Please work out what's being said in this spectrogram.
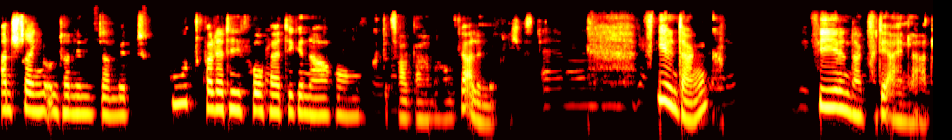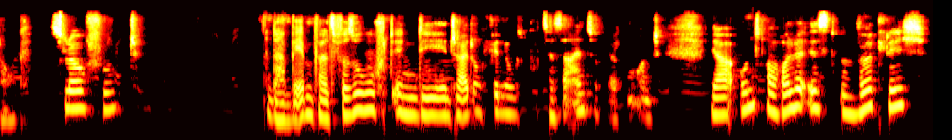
Anstrengungen unternimmt, damit gut qualitativ hochwertige Nahrung, bezahlbare Nahrung für alle möglich ist. Vielen Dank. Vielen Dank für die Einladung. Slow Food. Da haben wir ebenfalls versucht, in die Entscheidungsfindungsprozesse einzuwirken. Und ja, unsere Rolle ist wirklich,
